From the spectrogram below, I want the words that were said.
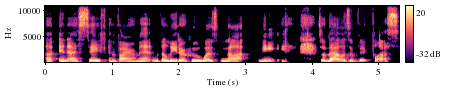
uh, in a safe environment with a leader who was not me. So that was a big plus.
